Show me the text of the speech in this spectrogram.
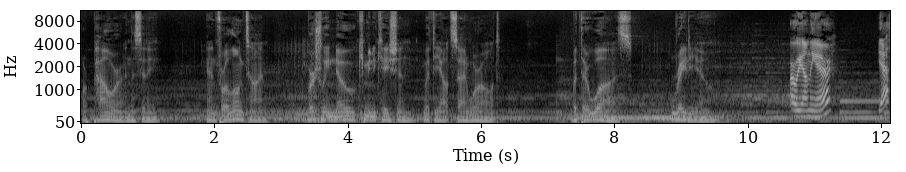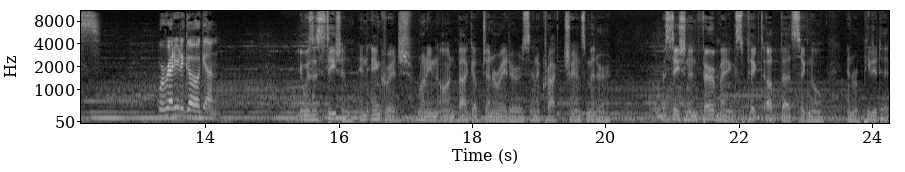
or power in the city, and for a long time, virtually no communication with the outside world. But there was radio. Are we on the air? Yes? We're ready to go again. It was a station in Anchorage running on backup generators and a cracked transmitter. A station in Fairbanks picked up that signal and repeated it.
